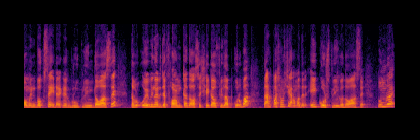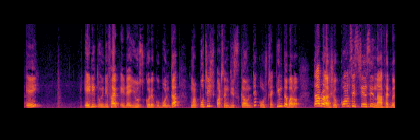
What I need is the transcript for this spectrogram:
কমেন্ট বক্সে এটা একটা গ্রুপ লিঙ্ক দেওয়া আছে। তারপর ওয়েবিনারে যে ফর্মটা দেওয়া আছে, সেটাও ফিল আপ করবা। তার পাশাপাশি আমাদের এই কোর্স লিঙ্কও দেওয়া আছে। তোমরা এই এডি টোয়েন্টি ফাইভ এটা ইউজ করে কুপনটা তোমার পঁচিশ পার্সেন্ট ডিসকাউন্টে কোর্সটা কিনতে পারো। তারপর আসো কনসিস্টেন্সি না থাকলে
